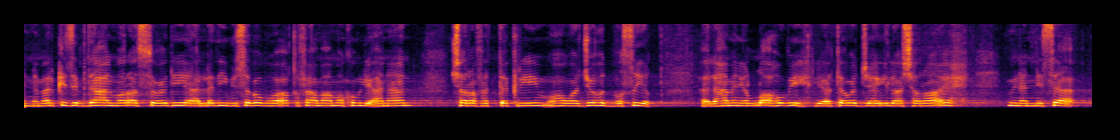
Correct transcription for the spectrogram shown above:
إن مركز إبداع المرأة السعودية الذي بسببه أقف أمامكم لأنال شرف التكريم وهو جهد بسيط ألهمني الله به لأتوجه إلى شرائح من النساء.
